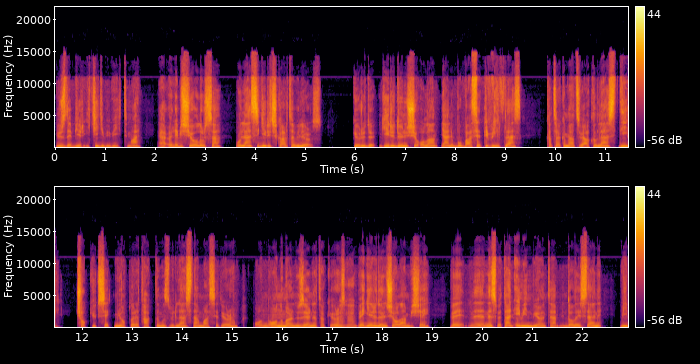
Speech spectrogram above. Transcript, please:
Yüzde bir, iki gibi bir ihtimal. Eğer öyle bir şey olursa o lensi geri çıkartabiliyoruz. Geri, dö- geri dönüşü olan yani bu bahsettiğimiz lens katarak ameliyatı ve akıl lens değil. Çok yüksek miyoplara taktığımız bir lensten bahsediyorum. 10 numaranın üzerine takıyoruz ve geri dönüşü olan bir şey ve nispeten emin bir yöntem. Dolayısıyla hani bir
